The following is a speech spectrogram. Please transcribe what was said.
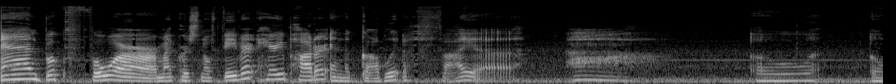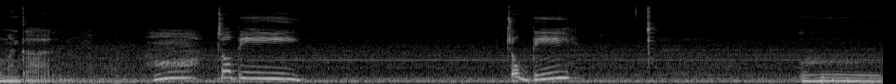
And book four, my personal favorite, Harry Potter and the Goblet of Fire. oh, oh my God. Dobby! B. Ooh.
